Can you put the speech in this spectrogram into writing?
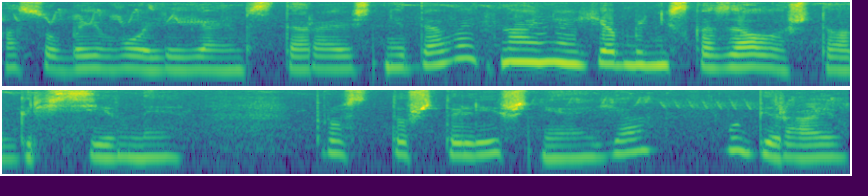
Особой воли я им стараюсь не давать, но они, я бы не сказала, что агрессивные. Просто то, что лишнее, я убираю.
